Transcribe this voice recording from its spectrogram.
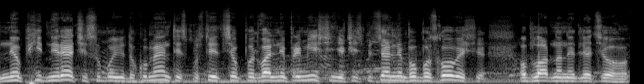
необхідні речі з собою, документи, спуститися в підвальне приміщення чи спеціальне бомбосховище, обладнане для цього.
